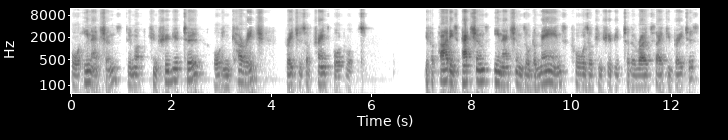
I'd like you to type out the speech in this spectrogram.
or inactions do not contribute to or encourage breaches of transport laws. If a party's actions, inactions or demands cause or contribute to the road safety breaches,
